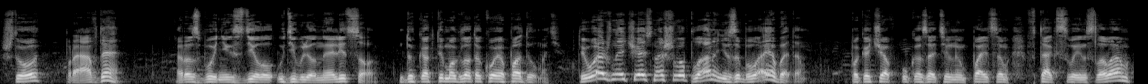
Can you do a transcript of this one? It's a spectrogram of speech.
Что? Правда? Разбойник сделал удивленное лицо. Да как ты могла такое подумать? Ты важная часть нашего плана, не забывай об этом. Покачав указательным пальцем в такт своим словам,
